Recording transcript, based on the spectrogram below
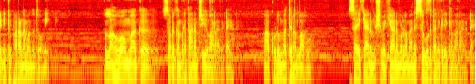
എനിക്ക് പറയണമെന്ന് തോന്നി. അള്ളാഹു അമ്മയ്ക്ക് സ്വർഗം പ്രദാനം ചെയ്യുമാറാകട്ടെ. ആ കുടുംബത്തിന് അള്ളാഹു സഹിക്കാനും ക്ഷമിക്കാനുമുള്ള മനസ്സ് കൊടുത്ത് അനുഗ്രഹിക്കുമാറാകട്ടെ.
